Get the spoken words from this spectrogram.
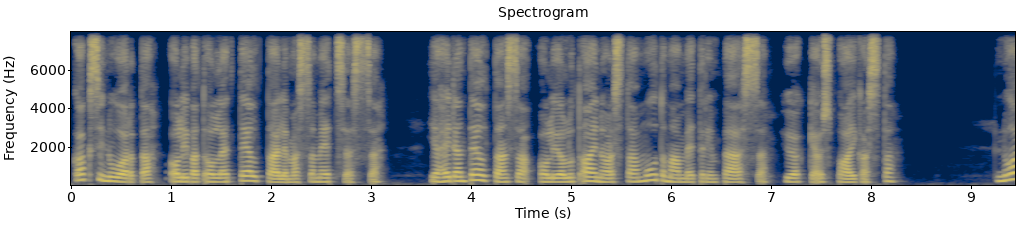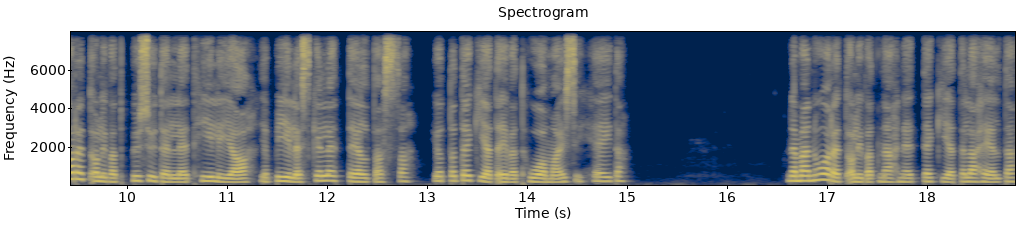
Kaksi nuorta olivat olleet telttailemassa metsässä, ja heidän telttansa oli ollut ainoastaan muutaman metrin päässä hyökkäyspaikasta. Nuoret olivat pysytelleet hiljaa ja piileskelleet teltassa, jotta tekijät eivät huomaisi heitä. Nämä nuoret olivat nähneet tekijät läheltä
